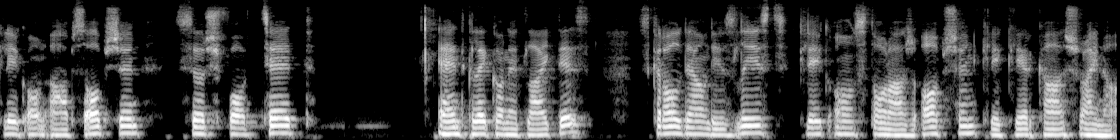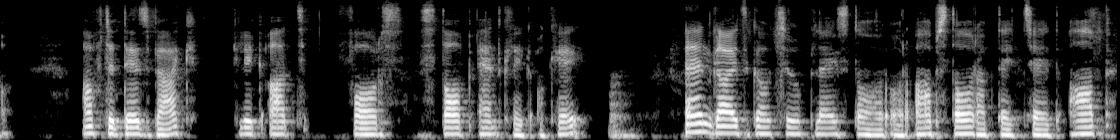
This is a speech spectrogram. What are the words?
Click on apps option. Search for TED and click on it like this. Scroll down this list. Click on storage option. Click clear cache right now. After this back, click at force stop and click OK. And guys, go to Play Store or App Store, updated app,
